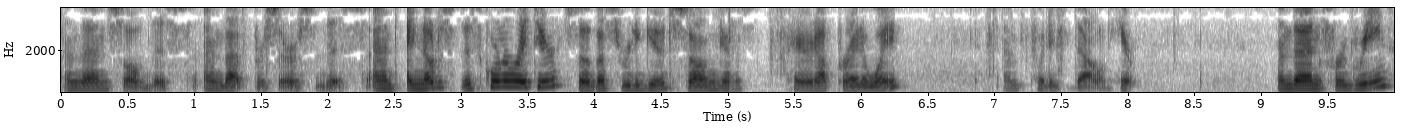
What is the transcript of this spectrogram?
and then solve this, and that preserves this. And I noticed this corner right here, so that's really good, so I'm gonna pair it up right away, and put it down here. And then for green,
